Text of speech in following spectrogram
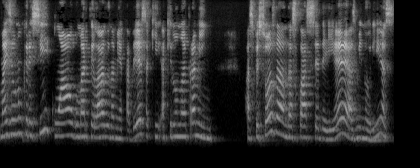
mas eu não cresci com algo martelado na minha cabeça que aquilo não é para mim. As pessoas da, das classes C, D e E, as minorias,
